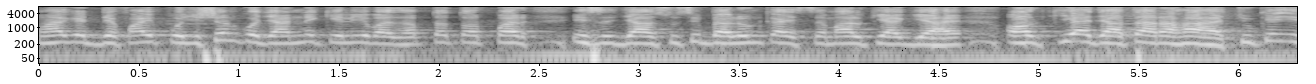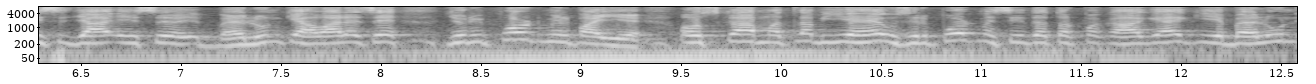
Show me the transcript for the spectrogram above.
वहाँ के डिफाई पोजिशन को जानने के लिए बाबा तौर पर इस जासूसी बैलून का इस्तेमाल किया गया है, और किया जाता रहा है। चूँकि इस इस बैलून के हवाले से जो रिपोर्ट मिल पाई है। और उसका मतलब यह है उस रिपोर्ट में सीधे तौर पर कहा गया है कि यह बैलून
